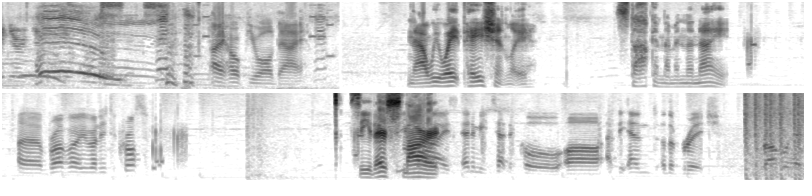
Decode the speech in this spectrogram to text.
sucking your I hope you all die. Now we wait patiently, stalking them in the night. Uh, Bravo, are you ready to cross? See, they're smart. Guys, enemy technical, uh, at the end of the bridge. Bravo has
